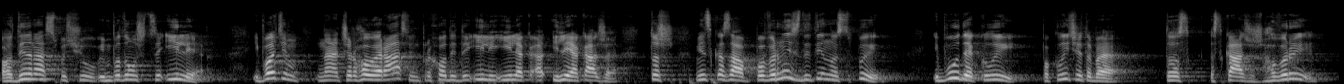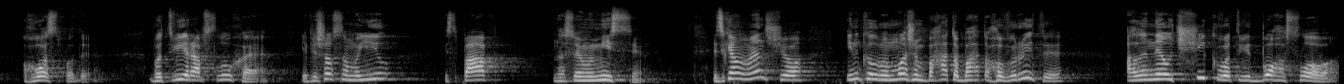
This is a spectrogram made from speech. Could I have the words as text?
один раз почув, він подумав, що це Ілія. І потім на черговий раз він приходить до Ілії, і Ілія, Ілія каже: тож він сказав: повернись, дитино, спи. І буде, коли покличе тебе, то скажеш: говори, Господи, бо твій раб слухає. І пішов Самуїл і спав на своєму місці. І цікавий момент, що інколи ми можемо багато-багато говорити, але не очікувати від Бога слова,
